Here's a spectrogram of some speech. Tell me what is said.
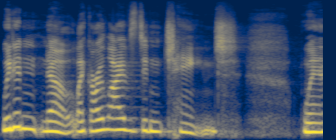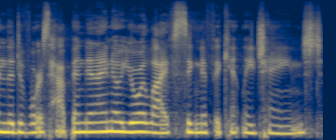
We didn't know, like, our lives didn't change when the divorce happened, and I know your life significantly changed.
